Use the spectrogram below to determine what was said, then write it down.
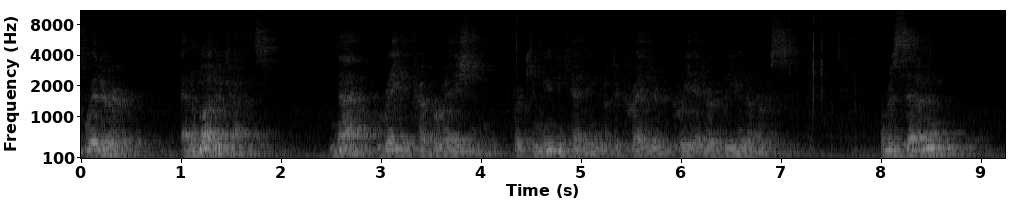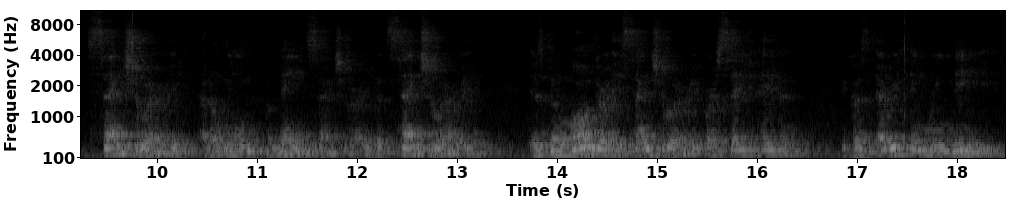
Twitter and emoticons, not great preparation for communicating with the creator, creator of the universe. Number seven, sanctuary, I don't mean the main sanctuary, but sanctuary is no longer a sanctuary or safe haven because everything we need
